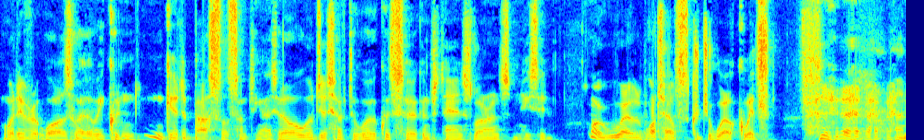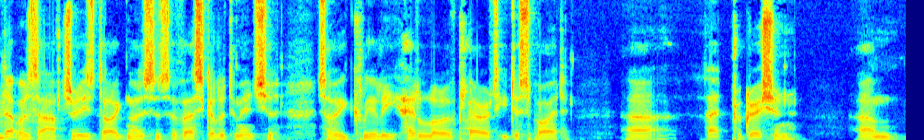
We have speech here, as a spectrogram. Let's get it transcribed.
whatever it was, whether we couldn't get a bus or something, I said, oh, we'll just have to work with circumstance, Laurence. And he said, oh, well, what else could you work with? and that was after his diagnosis of vascular dementia. So he clearly had a lot of clarity despite uh, that progression. Um,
